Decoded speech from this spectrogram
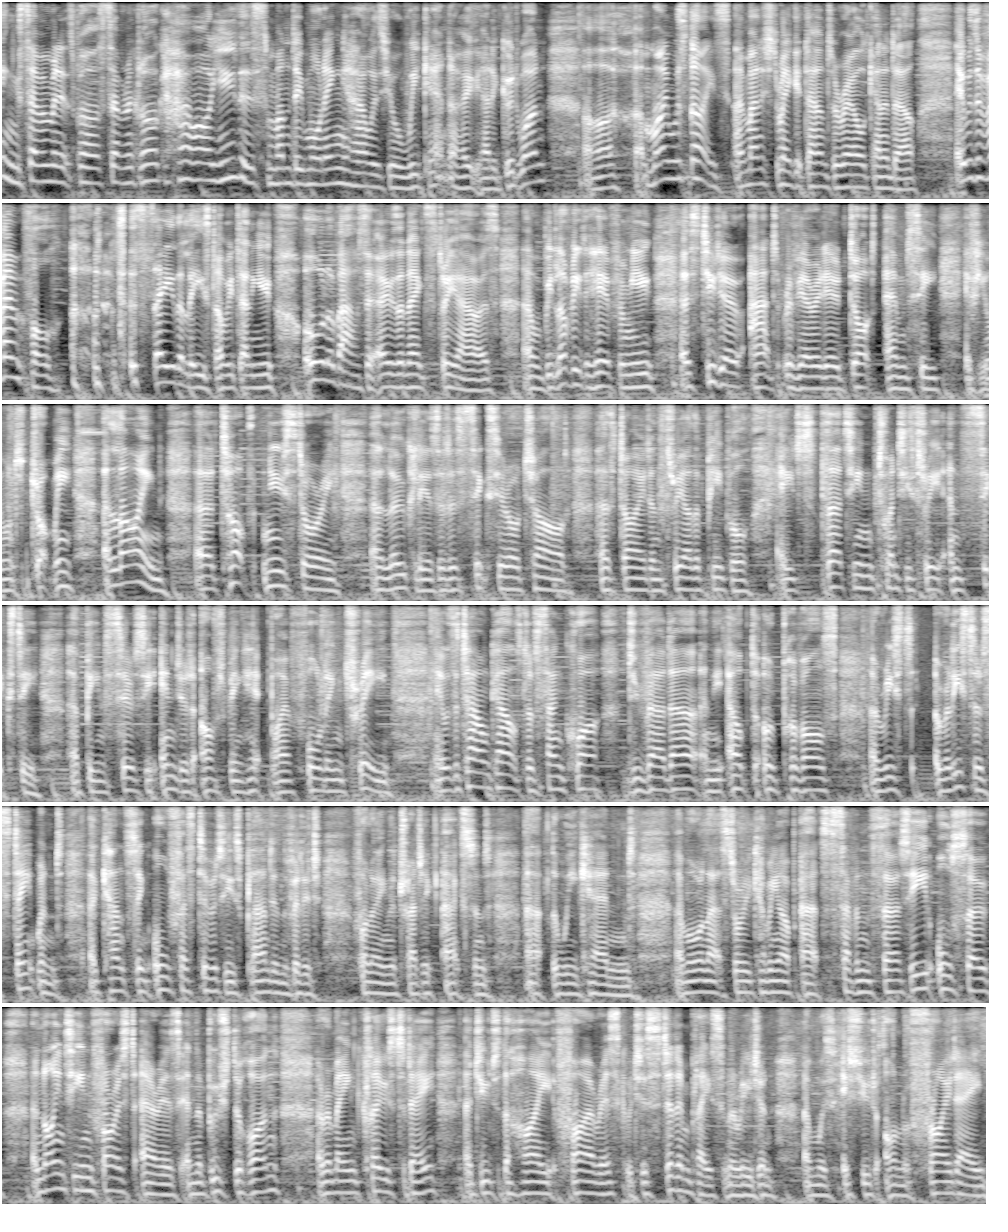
Morning, seven minutes past seven o'clock. How are you this Monday morning? How was your weekend? I hope you had a good one. Uh, mine was nice. I managed to make it down to Rayol-Canadel. It was eventful, to say the least. I'll be telling you all about it over the next three hours. And it would be lovely to hear from you. Uh, studio at rivieraradio.mc if you want to drop me a line. Uh, top news story uh, locally is that a six-year-old child has died and three other people aged 13, 23 and 60 have been seriously injured after being hit by a falling tree. It was the town council of Saint-Croix du Verdun and the Alpes de Haute-Provence released, a statement cancelling all festivities planned in the village following the tragic accident at the weekend. Uh, more on that story coming up at 7.30. Also, uh, 19 forest areas in the Bouches du Rhône remain closed today uh, due to the high fire risk, which is still in place in the region and was issued on Friday.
